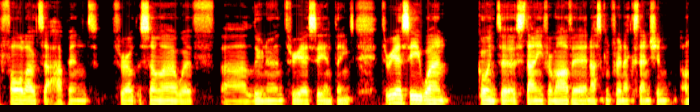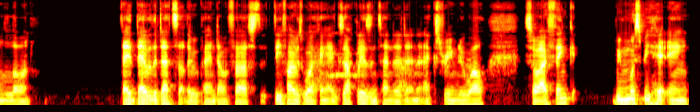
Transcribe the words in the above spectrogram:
fallouts that happened throughout the summer with uh, Luna and 3AC and things, 3AC went going to Stani from Aave and asking for an extension on the loan. They, they were the debts that they were paying down first. DeFi was working exactly as intended and extremely well. So I think we must be hitting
